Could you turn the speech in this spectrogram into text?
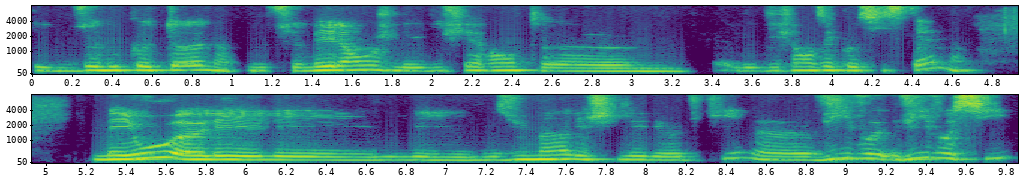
une zone cotonne où se mélangent les, différents écosystèmes mais où euh, les, humains, les chilés, les Hodgkin euh, vivent, vivent aussi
